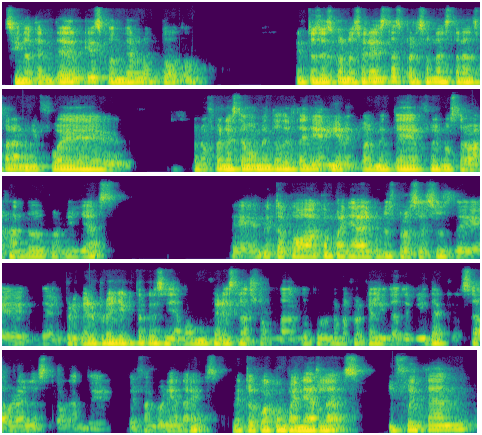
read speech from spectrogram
sino tener que esconderlo todo. Entonces, conocer a estas personas trans para mí fue, bueno, fue en este momento del taller y eventualmente fuimos trabajando con ellas eh, me tocó acompañar algunos procesos de, del primer proyecto que se llama Mujeres Transformando por una Mejor Calidad de Vida, que es ahora el eslogan de, de Fangoria Nice. Me tocó acompañarlas y fue tan,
